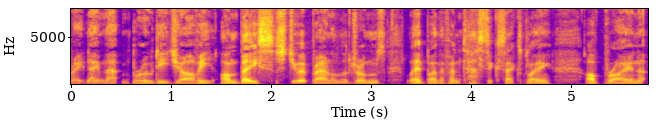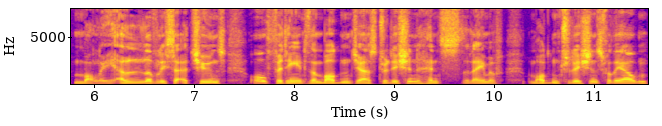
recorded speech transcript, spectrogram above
Great name that, Brodie Jarvie. On bass, Stuart Brown on the drums, led by the fantastic sax playing of Brian Molley. A lovely set of tunes, all fitting into the modern jazz tradition, hence the name of Modern Traditions for the album,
